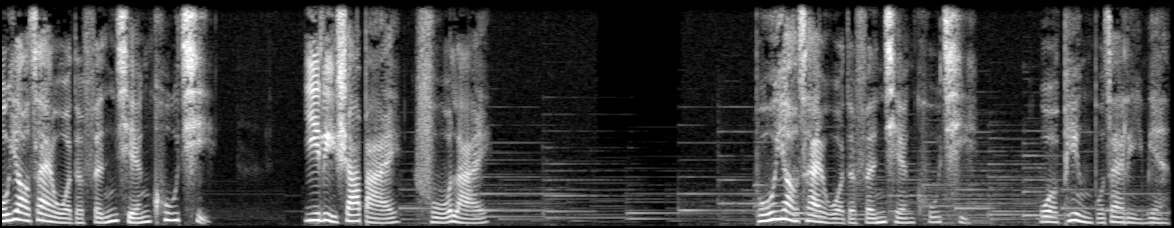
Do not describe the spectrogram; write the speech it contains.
不要在我的坟前哭泣，伊丽莎白·弗莱。不要在我的坟前哭泣，我并不在里面，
